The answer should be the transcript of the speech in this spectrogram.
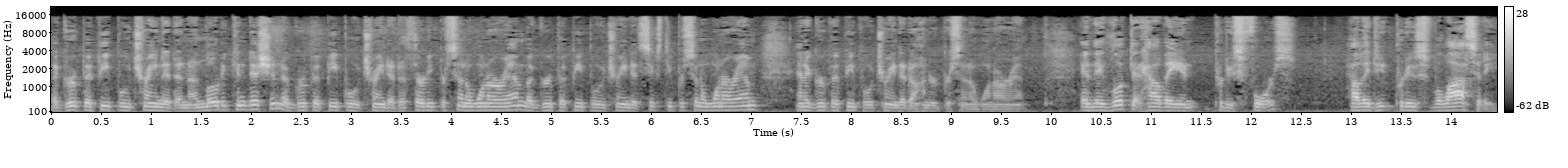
a group of people who trained at an unloaded condition, a group of people who trained at a 30% of 1RM, a group of people who trained at 60% of 1RM, and a group of people who trained at 100% of 1RM. And they looked at how they produce force, how they produce velocity,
